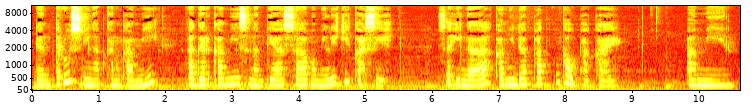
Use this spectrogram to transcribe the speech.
dan terus ingatkan kami agar kami senantiasa memiliki kasih, sehingga kami dapat Engkau pakai. Amin.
